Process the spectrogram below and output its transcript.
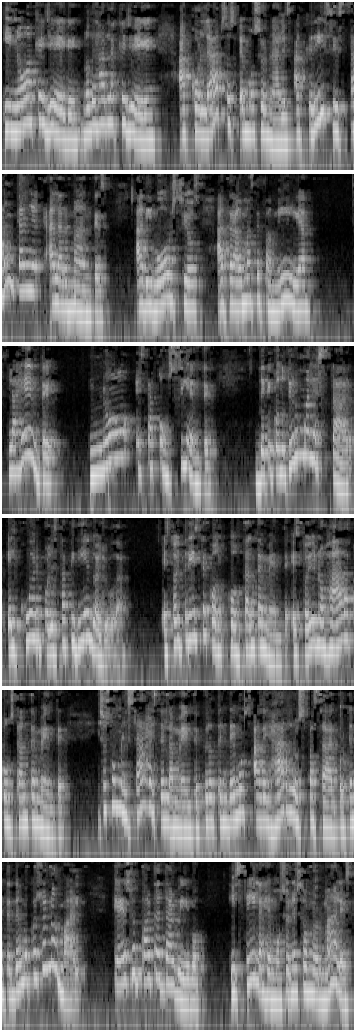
y no a que lleguen, no dejarlas que lleguen a colapsos emocionales, a crisis tan, tan alarmantes, a divorcios, a traumas de familia. La gente no está consciente de que cuando tiene un malestar, el cuerpo le está pidiendo ayuda. Estoy triste constantemente, estoy enojada constantemente. Esos son mensajes de la mente, pero tendemos a dejarlos pasar porque entendemos que eso es normal, que eso es parte de estar vivo. Y sí, las emociones son normales,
